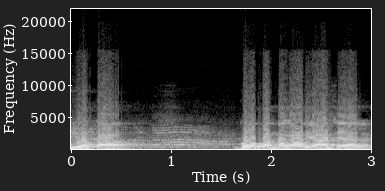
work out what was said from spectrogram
ఈ యొక్క గోపన్న గారి ఆశయాలను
